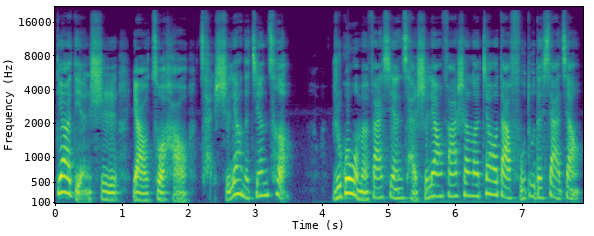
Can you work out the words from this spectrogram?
第二点是要做好采食量的监测。如果我们发现采食量发生了较大幅度的下降，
